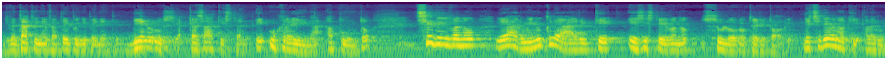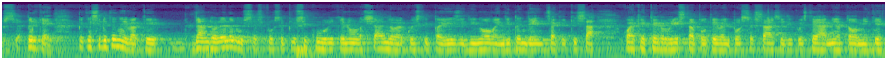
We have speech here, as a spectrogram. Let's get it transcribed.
diventati nel frattempo indipendenti, Bielorussia, Kazakistan e Ucraina, appunto, cedevano le armi nucleari che esistevano sul loro territorio. Le cedevano a chi? Alla Russia. Perché? Perché si riteneva che dandole alla Russia si fosse più sicuri che non lasciandole a questi paesi di nuova indipendenza, che chissà qualche terrorista poteva impossessarsi di queste armi atomiche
